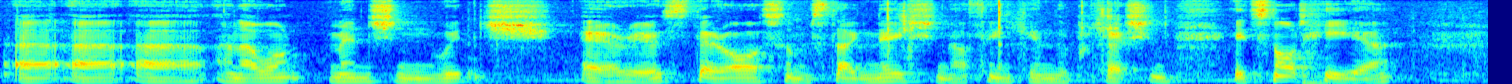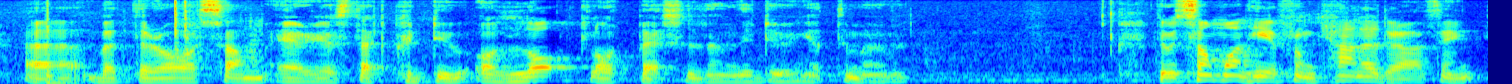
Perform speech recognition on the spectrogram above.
uh, uh, uh, and I won't mention which areas, there are some stagnation, I think, in the profession. It's not here, uh, but there are some areas that could do a lot, lot better than they're doing at the moment. There was someone here from Canada, I think.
